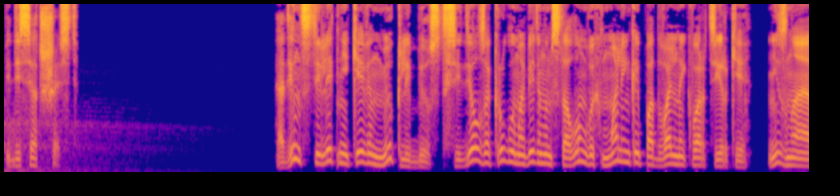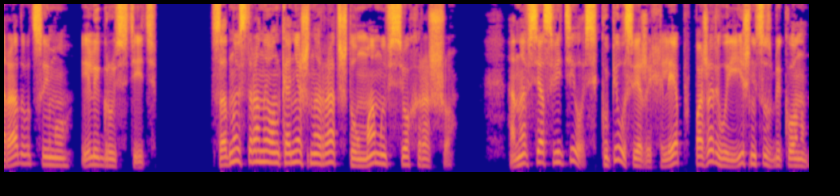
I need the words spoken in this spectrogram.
56. Одиннадцатилетний Кевин Мюклибюст сидел за круглым обеденным столом в их маленькой подвальной квартирке, не зная, радоваться ему или грустить. С одной стороны, он, конечно, рад, что у мамы все хорошо. Она вся светилась, купила свежий хлеб, пожарила яичницу с беконом,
